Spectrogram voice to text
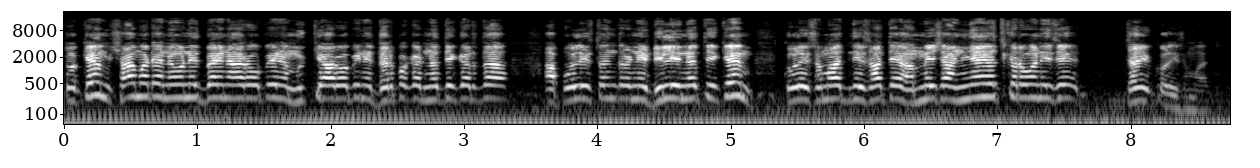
તો કેમ શા માટે નવનીતભાઈના આરોપીને મુખ્ય આરોપીની ધરપકડ નથી કરતા? આ પોલીસ તંત્રની ઢીલી નથી કેમ? કોળી સમાજની સાથે હંમેશા અન્યાય જ કરવાની છે. જય કોળી સમાજ.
